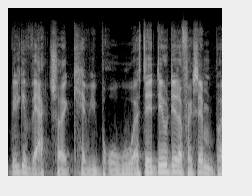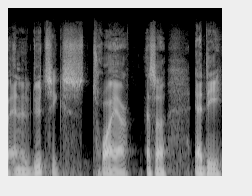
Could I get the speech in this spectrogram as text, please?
hvilke værktøj kan vi bruge? Altså det, det er jo det, der for eksempel på Analytics, tror jeg, altså er det,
